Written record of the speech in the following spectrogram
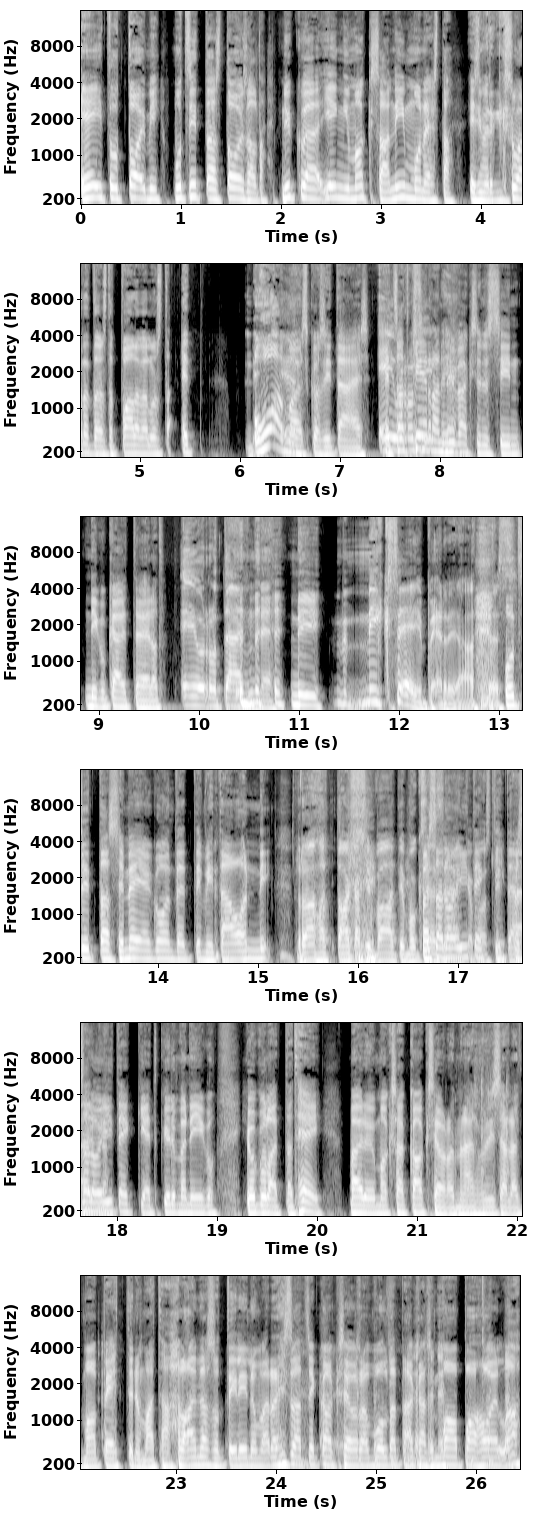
ei tule toimi. Mutta sitten taas toisaalta, nykyään jengi maksaa niin monesta esimerkiksi suoratoista palvelusta, että huomaisiko sitä edes? Että sä oot kerran sinne. hyväksynyt siinä niin käyttöehdot. Euro tänne. niin. M- miksei periaatteessa? Mutta sitten taas se meidän kontentti, mitä on, niin Rahat takaisin mä vaatimukseen. sanoin sähköposti itekin, mä sanoin itekin, että kyllä mä niinku, joku laittaa, että hei, mä yritän maksaa kaksi euroa, mä näen sun sisällä, että mä oon pettynyt, mä oon, laina sun tilinumero, niin saat sen kaksi euroa multa takaisin, mä oon pahoillaan.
